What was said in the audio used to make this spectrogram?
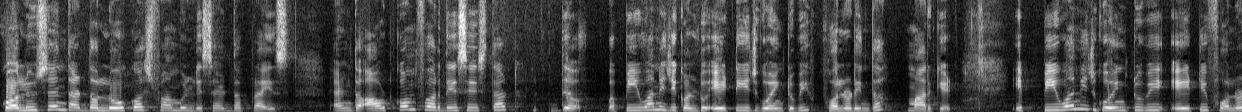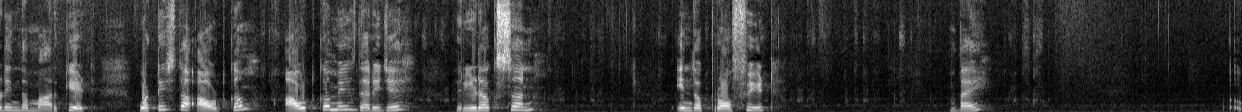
collusion that the low cost farm will decide the price and the outcome for this is that the P1 is equal to 80 is going to be followed in the market. If P1 is going to be 80 followed in the market, what is the outcome? Outcome is there is a reduction in the profit by uh,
